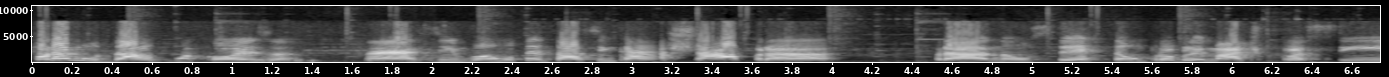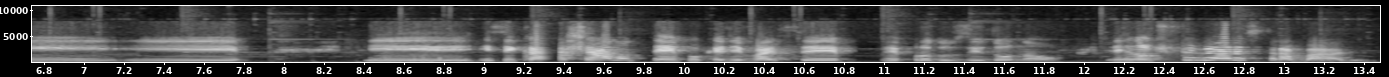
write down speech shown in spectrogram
para mudar alguma coisa, né? Assim, vamos tentar se encaixar para para não ser tão problemático assim e, e, e, se encaixar no tempo que ele vai ser reproduzido ou não. Eles não tiveram esse trabalho.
